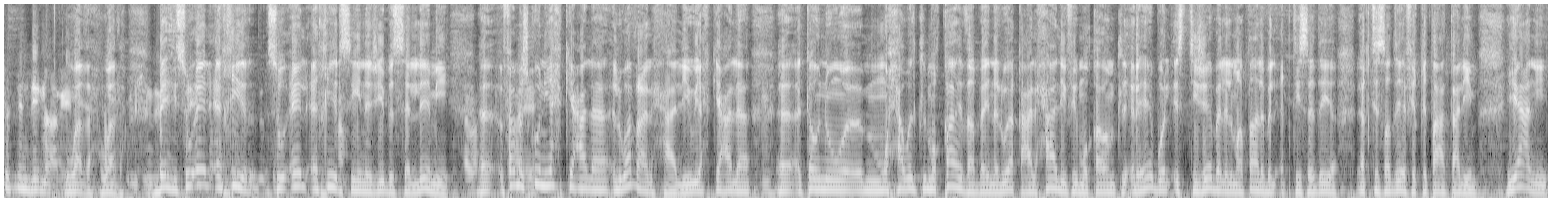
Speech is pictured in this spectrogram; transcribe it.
60 دينار. يعني واضح. واضح باهي سؤال أخير سؤال أخير سي نجيب السلامي. أه فما شكون يحكي على الوضع الحالي ويحكي على أه كونه محاولة المقايضة بين الواقع الحالي في مقاومة الإرهاب والاستجابة للمطالب الاقتصادية الاقتصادية في قطاع التعليم. يعني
